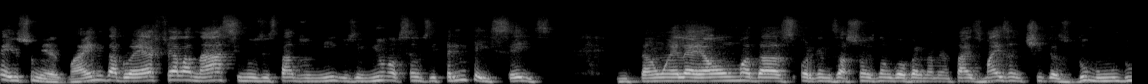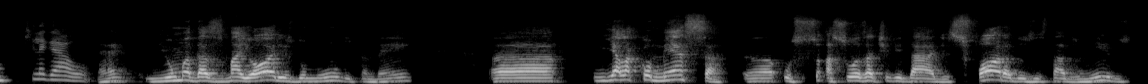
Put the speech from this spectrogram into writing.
É isso mesmo. A NWF ela nasce nos Estados Unidos em 1936 então, ela é uma das organizações não governamentais mais antigas do mundo. Que legal. Né? E uma das maiores do mundo também. Uh, e ela começa uh, os, as suas atividades fora dos Estados Unidos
